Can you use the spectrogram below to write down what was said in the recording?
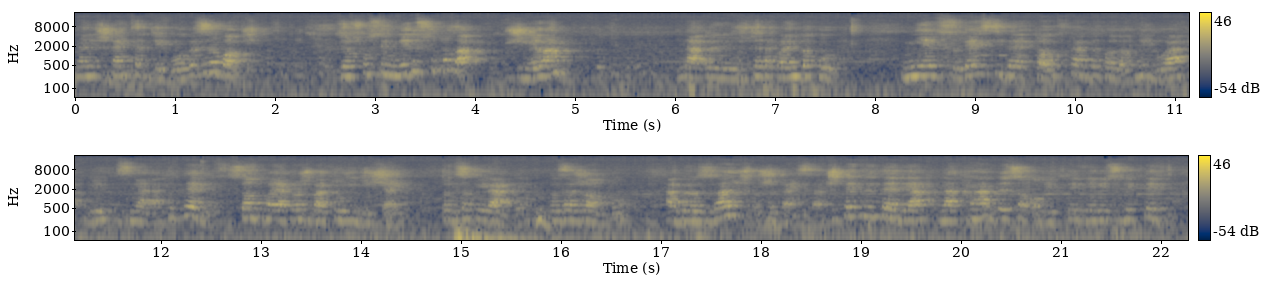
na mieszkańca, gdzie było bezrobocie. W związku z tym nie dyskutowałam. Przyjęłam, na, y, że tak powiem, dokument. Nie w sugestii dyrektorów prawdopodobnie byłaby zmiana kryteriów. Stąd moja prośba tu i dzisiaj do Wysokiej Rady, do zarządu, aby rozważyć, proszę Państwa, czy te kryteria naprawdę są obiektywne, nie subiektywne.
